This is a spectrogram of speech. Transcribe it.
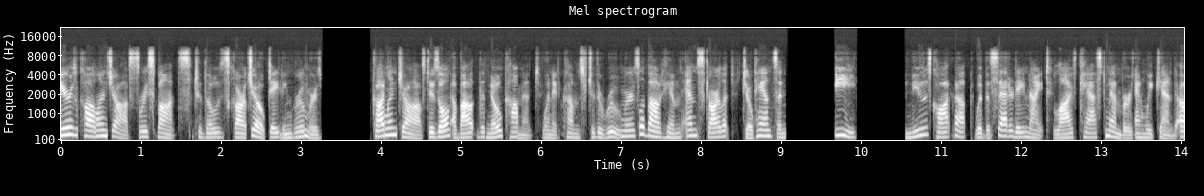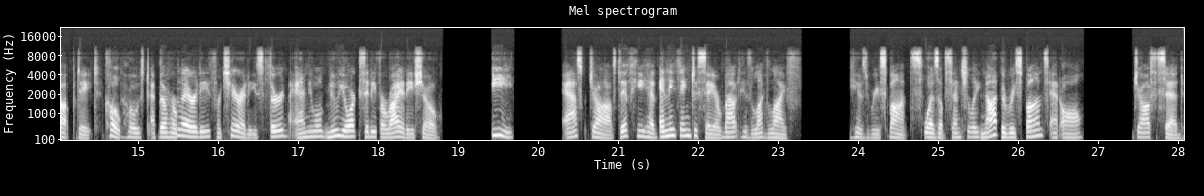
Here's Colin Jost' response to those ScarJo dating rumors. Colin Jost is all about the no comment when it comes to the rumors about him and Scarlett Johansson. E! News caught up with the Saturday Night Live cast member and Weekend Update co-host at the Hilarity for Charity's third annual New York City variety show. E! Asked Jost if he had anything to say about his love life. His response was essentially not the response at all. Jost said,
